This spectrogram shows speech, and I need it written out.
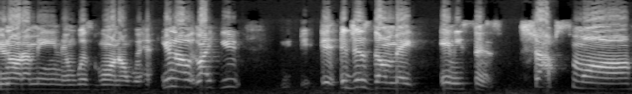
You know what I mean? And what's going on with him? You know, like you, it, it just don't make any sense. Shop small,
